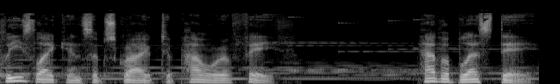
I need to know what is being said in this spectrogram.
please like and subscribe to Power of Faith. Have a blessed day.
